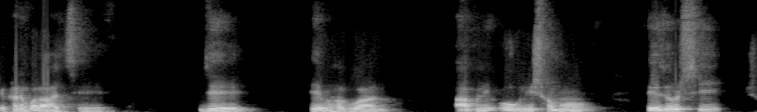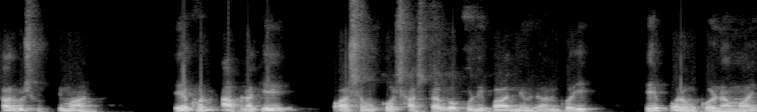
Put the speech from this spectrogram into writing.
এখানে বলা আছে যে, হে ভগবান, আপনি অগ্নিসম তেজস্বী সর্বশক্তিমান। এখন আপনাকে অসংখ্য সাষ্টাঙ্গ পরিপাদ নিবেদন করি। হে পরম করুণাময়,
